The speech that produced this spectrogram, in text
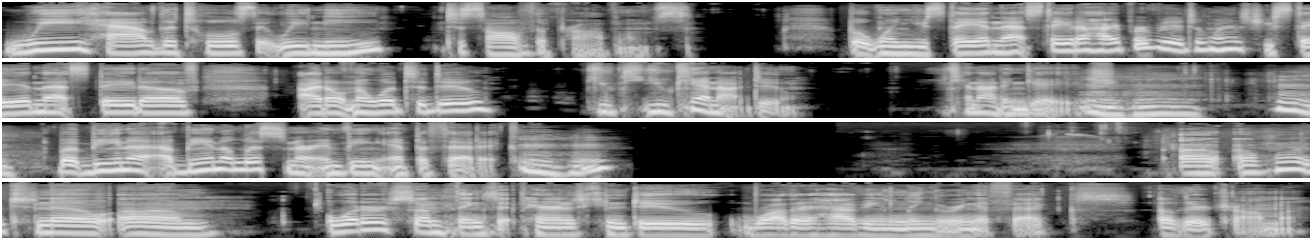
We have the tools that we need to solve the problems. But when you stay in that state of hypervigilance, you stay in that state of, I don't know what to do, you, you cannot do. You cannot engage. Mm-hmm. But being a being a listener and being empathetic. Mm-hmm. I, I want to know um, what are some things that parents can do while they're having lingering effects of their trauma?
